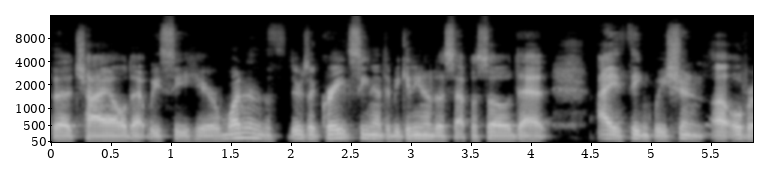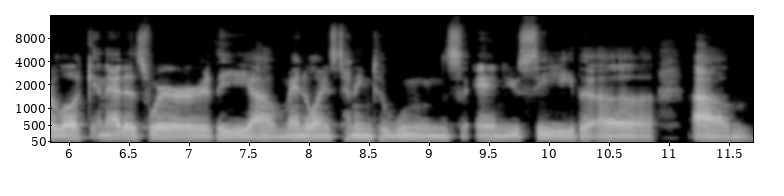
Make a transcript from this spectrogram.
the child that we see here. One of the there's a great scene at the beginning of this episode that I think we shouldn't uh, overlook, and that is where the uh, Mandalorian's tending to wounds, and you see the uh, um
